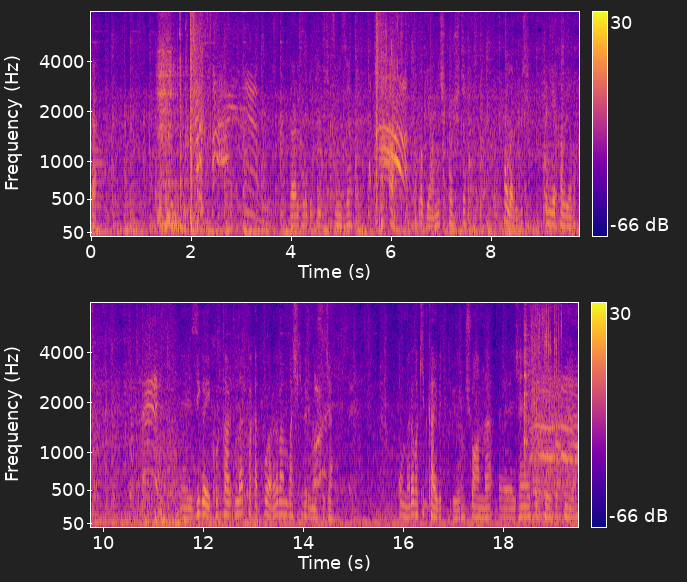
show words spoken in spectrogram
Gel. Güzel vurduk ilk hitimizi. Ah, çok yanlış koştu. Olabilir. Seni yakalayalım. Ee, Ziga'yı kurtardılar fakat bu arada ben başka birini asacağım. Onlara vakit kaybettiriyorum. Şu anda e, jeneratörü çözdürtmüyorum.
